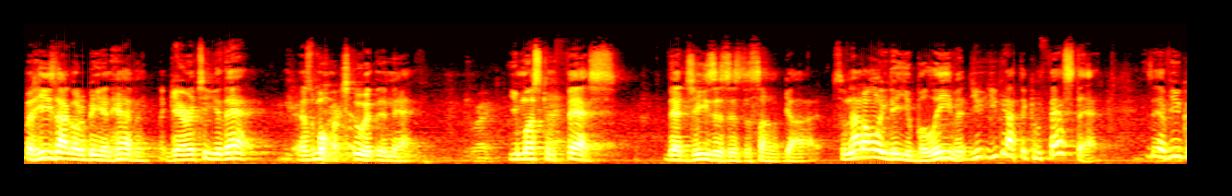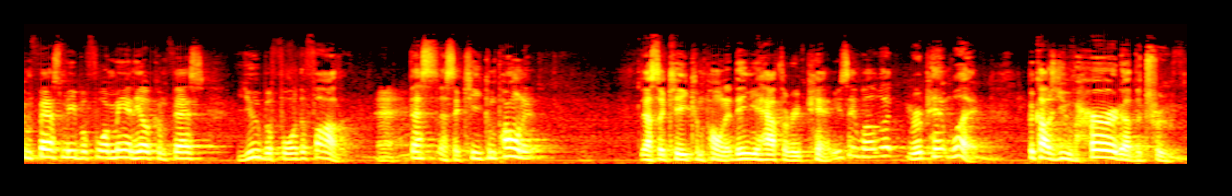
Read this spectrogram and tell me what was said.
But he's not going to be in heaven. I guarantee you that. There's more to it than that. You must confess that Jesus is the Son of God. So not only do you believe it, you, you got to confess that. He said, if you confess me before men, he'll confess you before the Father. That's, that's a key component. That's a key component. Then you have to repent. You say, well, what, repent what? Because you've heard of the truth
